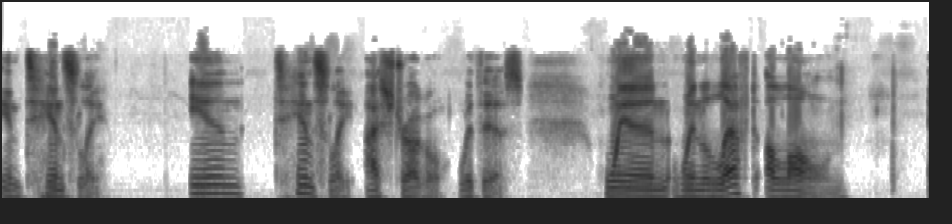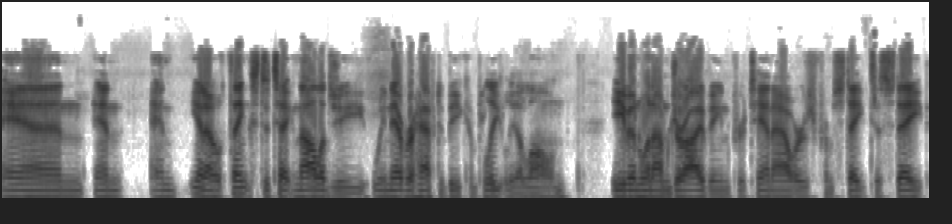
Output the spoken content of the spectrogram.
intensely. Intensely, I struggle with this. When when left alone, and and and you know, thanks to technology, we never have to be completely alone. Even when I'm driving for ten hours from state to state,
